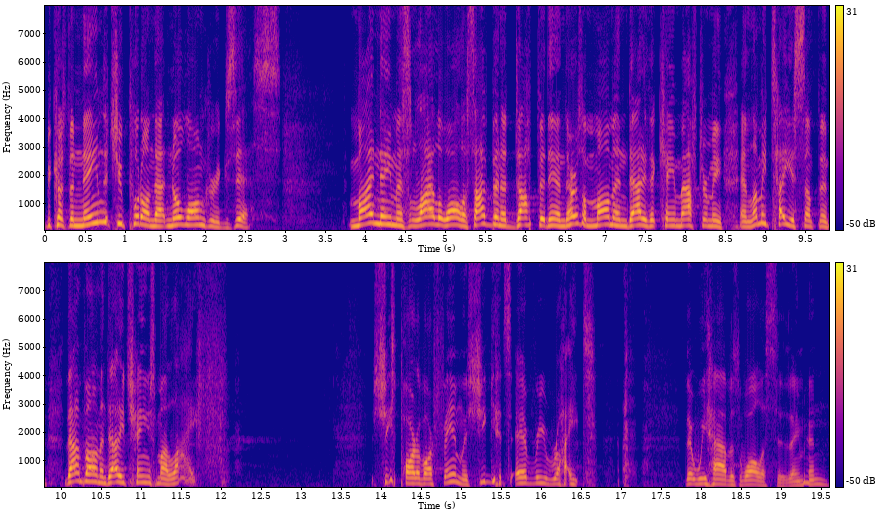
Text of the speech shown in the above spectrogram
because the name that you put on that no longer exists. My name is Lila Wallace. I've been adopted in. There's a mama and daddy that came after me. And let me tell you something that mom and daddy changed my life. She's part of our family. She gets every right that we have as Wallaces. Amen.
